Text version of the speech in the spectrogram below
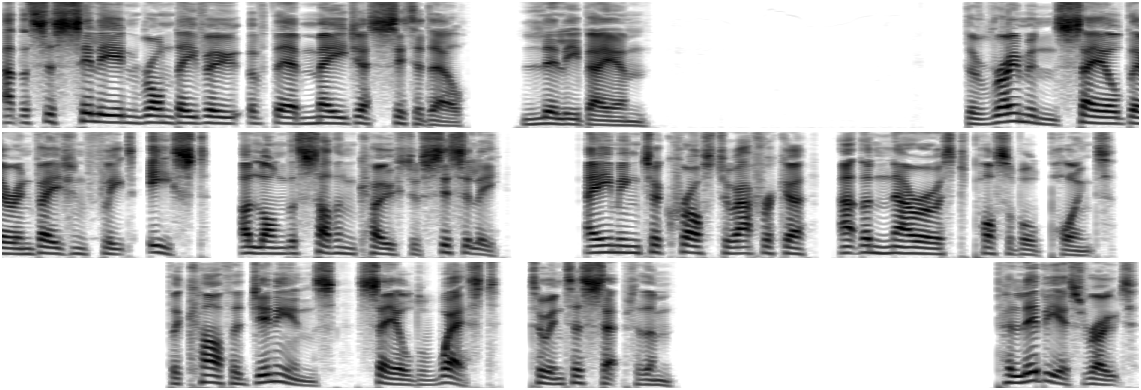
at the Sicilian rendezvous of their major citadel, Lilybaeum. The Romans sailed their invasion fleet east along the southern coast of Sicily, aiming to cross to Africa at the narrowest possible point. The Carthaginians sailed west to intercept them. Polybius wrote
